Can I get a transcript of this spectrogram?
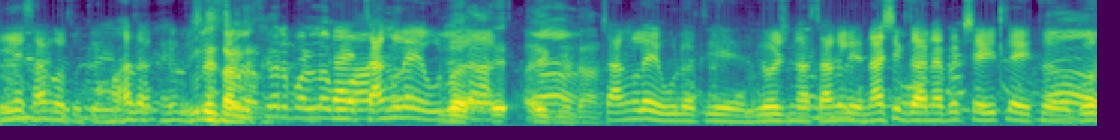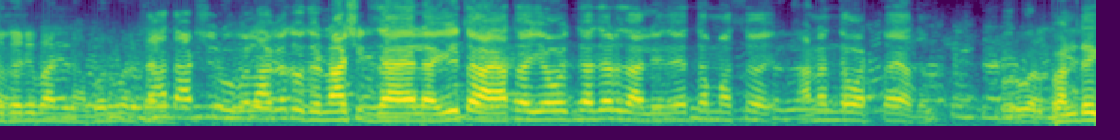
हे सांगत होते माझा काही विषय तुला सांगणार काय चांगलं आहे बरं, ए- उलट एक मिनिट हा. चांगलं आहे उलट हे योजना चांगली आहे. नाशिक जाण्यापेक्षा इथल्या इथं गोरगरिबांना बरोबर का? सात आठशे रुपये लागत होते नाशिक जायला. इथं आता योजना जर झाली तर एकदम मस्त आनंद वाटतोय आता. बरोबर. भांडे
